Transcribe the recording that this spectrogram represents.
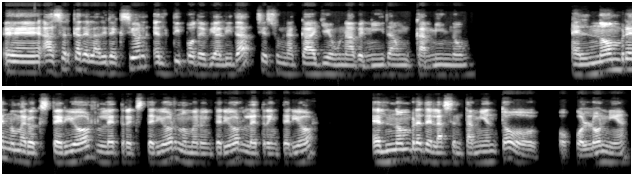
eh, acerca de la dirección, el tipo de vialidad, si es una calle, una avenida, un camino, el nombre, número exterior, letra exterior, número interior, letra interior, el nombre del asentamiento o, colonia,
